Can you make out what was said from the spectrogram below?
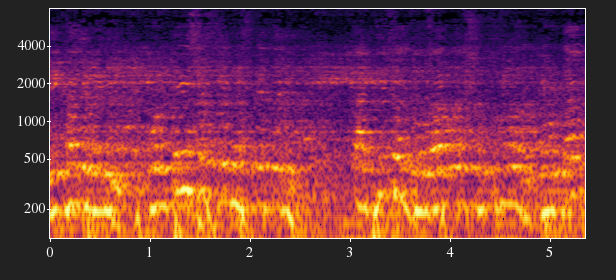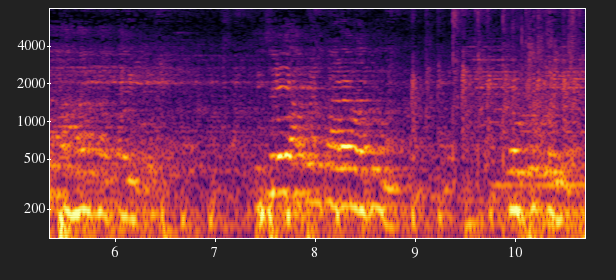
एखाद्या वेळी कोणतेही शस्त्र नसले तरी काठीच्या जोरावर शत्रूवर जोरदार प्रहार करता येतो. तिचेही आपण काळ्या वाजून कौतुक करूया.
